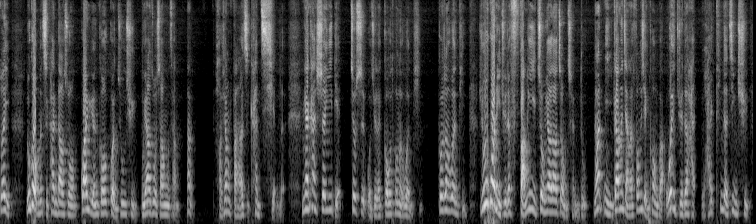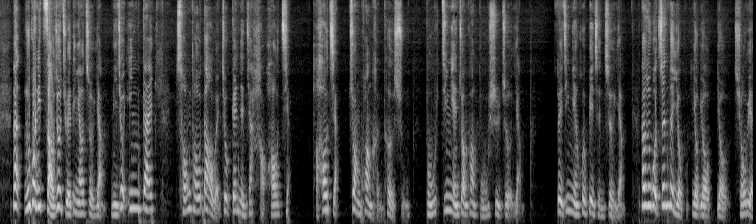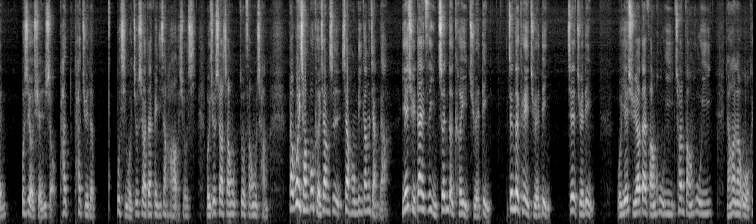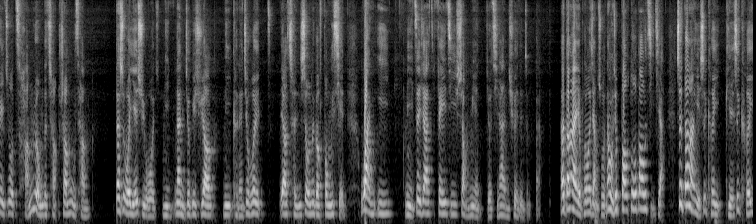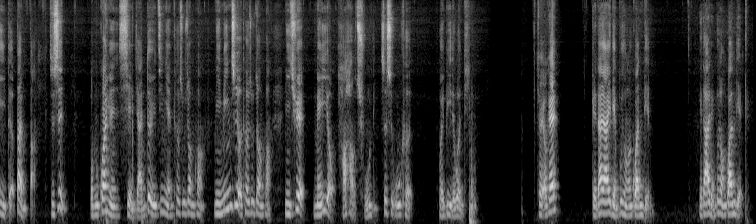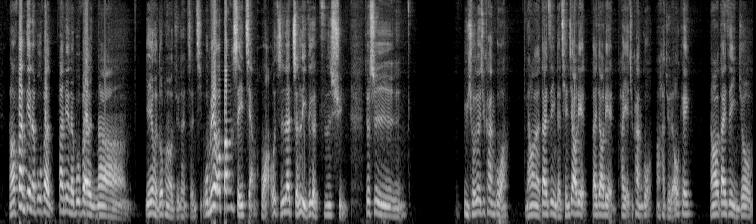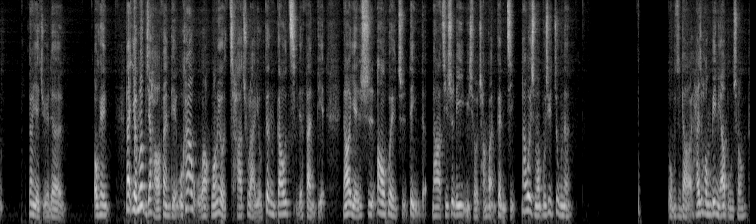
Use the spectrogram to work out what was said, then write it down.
所以，如果我们只看到说官员给我滚出去，不要做商务舱，那好像反而只看浅了。应该看深一点，就是我觉得沟通的问题，沟通的问题。如果你觉得防疫重要到这种程度，那你刚刚讲的风险控管，我也觉得还我还听得进去。那如果你早就决定要这样，你就应该从头到尾就跟人家好好讲，好好讲，状况很特殊，不，今年状况不是这样，所以今年会变成这样。那如果真的有有有有球员或是有选手，他他觉得不行，我就是要在飞机上好好休息，我就是要商务坐商务舱。那未尝不可，像是像洪斌刚讲的，也许戴资颖真的可以决定，真的可以决定，接着决定，我也许要带防护衣，穿防护衣，然后呢，我可以坐长荣的长商务舱，但是我也许我你那你就必须要，你可能就会要承受那个风险，万一你这架飞机上面有其他人确诊怎么办？那当然有朋友讲说，那我就包多包几架，这当然也是可以，也是可以的办法。只是我们官员显然对于今年特殊状况，你明知有特殊状况，你却没有好好处理，这是无可回避的问题。所以 OK，给大家一点不同的观点，给大家一点不同观点。然后饭店的部分，饭店的部分，那也有很多朋友觉得很生气。我没有要帮谁讲话，我只是在整理这个资讯，就是羽球队去看过啊。然后呢，戴志颖的前教练戴教练他也去看过啊，他觉得 OK。然后戴志颖就好像也觉得 OK。那有没有比较好的饭店？我看到网网友查出来有更高级的饭店，然后也是奥会指定的，然后其实离羽球场馆更近。那为什么不去住呢？我不知道，还是洪斌你要补充？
